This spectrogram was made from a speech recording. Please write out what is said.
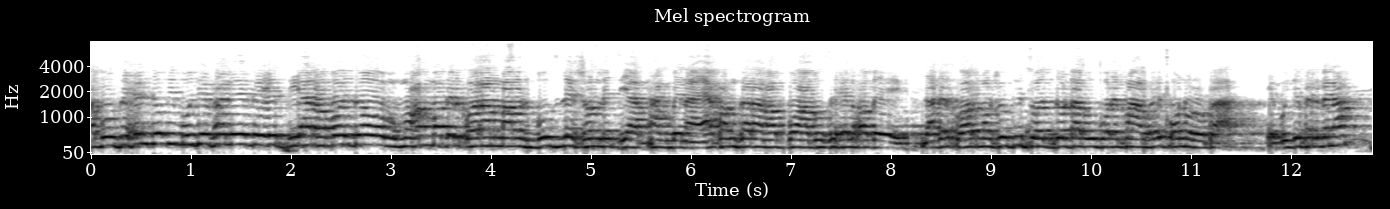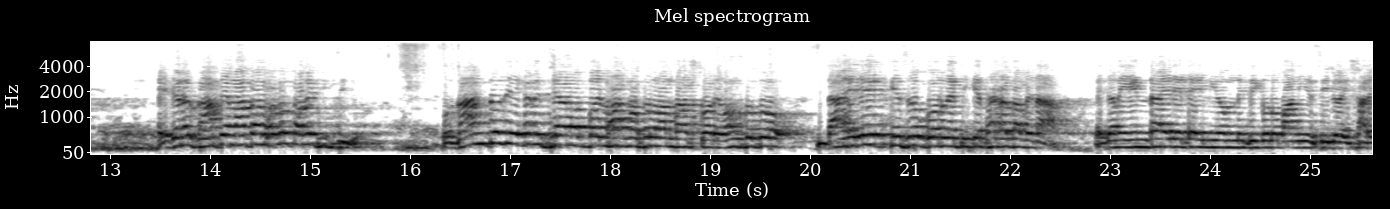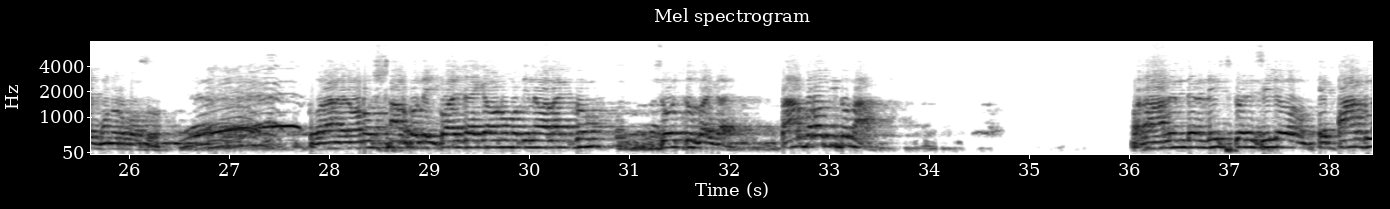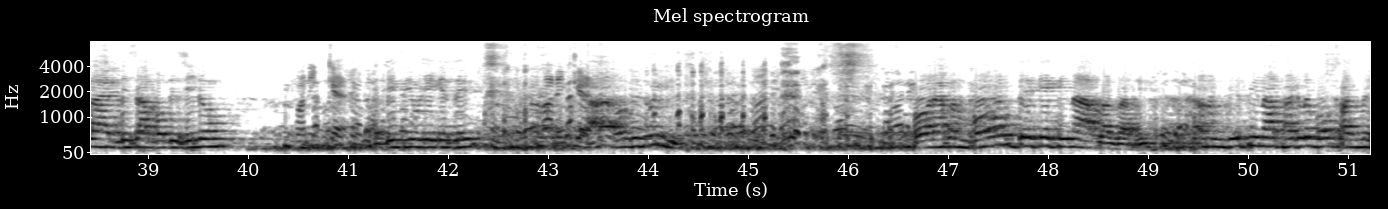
আবু জেহেল যদি বুঝে ফেলে যে সিয়ার অবৈধ, মোহাম্মদের কোরআন মানুষ বুঝলে, শুনলে সিয়ার থাকবে না। এখন যারা নব্য আবু জেহেল হবে, যাদের কর্মসূচি চোদ্দটার উপরে পার হয়ে পনেরোটা, এ বুঝে ফেলবে না? এখানে মাতাল হলো, তাহলে ঠিক ছিল। জানতো যে এখানে ছিয়ানব্বই ভাগ মুসলমান বাস করে, অন্তত ডাইরেক্ট কিছু করলে টিকে থাকা যাবে না। এখানে ইনডাইরেক্ট এই নিয়ম বানিয়েছিল এই সাড়ে পনেরো বছর। কোরআনের অনুষ্ঠান হলে কয় জায়গায় অনুমতি নেওয়া লাগতো? চোদ্দ জায়গায়। তারপরেও দিত না। আলেমদের লিস্ট করেছিল পাগলা এক বিচারপতি ছিল মানিককে বেশি উঠে গেছে মানিককে ওর বেশি উঠে গেছে। ওর এখন বউ থেকে কিনা জানে কারণ বেশি না থাকলে বউ থাকবে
